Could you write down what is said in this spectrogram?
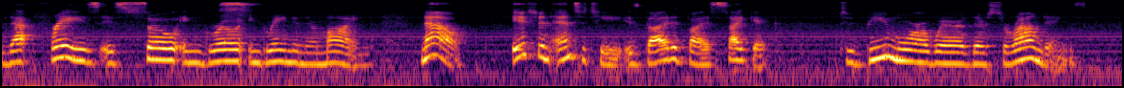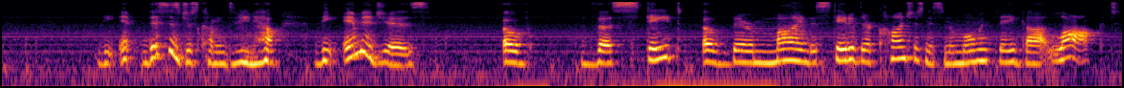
that phrase is so ingrained in their mind. Now, if an entity is guided by a psychic to be more aware of their surroundings, the this is just coming to me now. The images of the state of their mind, the state of their consciousness in the moment they got locked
